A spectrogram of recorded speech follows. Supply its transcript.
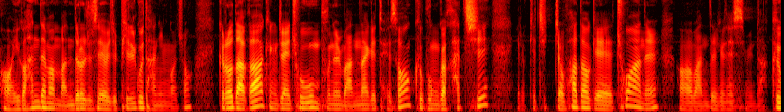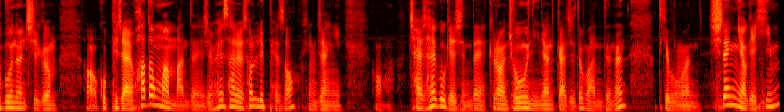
어, 이거 한 대만 만들어 주세요. 이제 빌고 다닌 거죠. 그러다가 굉장히 좋은 분을 만나게 돼서 그분과 같이 이렇게 직접 화덕의 초안을 어, 만들게 됐습니다. 그분은 지금 어, 고피자의 화덕만 만드는 이제 회사를 설립해서 굉장히 어, 잘 살고 계신데 그런 좋은 인연까지도 만드는 어떻게 보면 실행력의 힘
